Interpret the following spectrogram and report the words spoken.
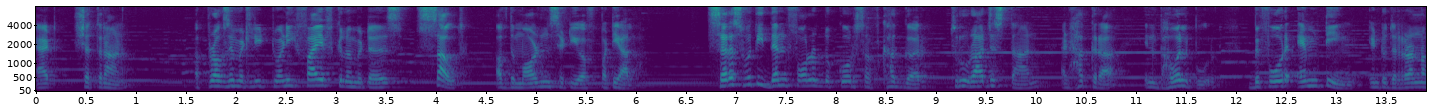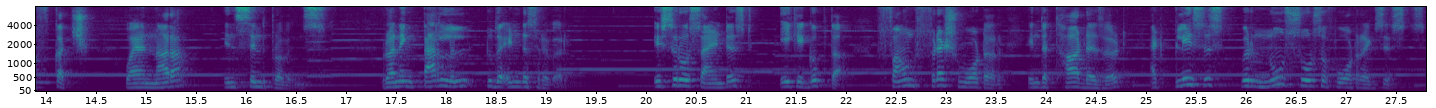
at Shatran, approximately 25 kilometers south of the modern city of Patiala. Saraswati then followed the course of Ghaggar through Rajasthan and Hakra in Bahawalpur before emptying into the Rann of Kutch via Nara in Sindh province running parallel to the Indus River. ISRO scientist A.K. Gupta found fresh water in the Thar Desert at places where no source of water exists.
